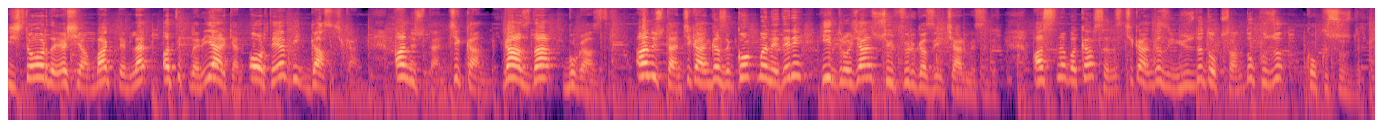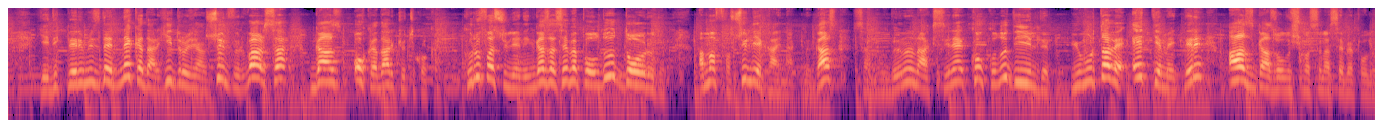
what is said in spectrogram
İşte orada yaşayan bakteriler atıkları yerken ortaya bir gaz çıkar. Anüsten çıkan gaz da bu gazdır. Anüsten çıkan gazın kokma nedeni hidrojen sülfür gazı içermesidir. Aslına bakarsanız çıkan gazın %99'u kokusuzdur. Yediklerimizde ne kadar hidrojen sülfür varsa gaz o kadar kötü kokar. Kuru fasulyenin gaza sebep olduğu doğrudur. Ama fasulye kaynaklı gaz sanıldığının aksine kokulu değildir. Yumurta ve et yemekleri az gaz oluşmasına sebep olur.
